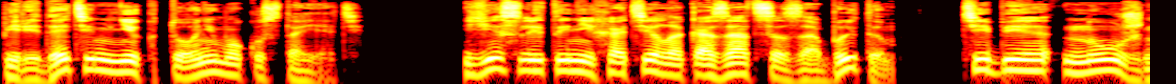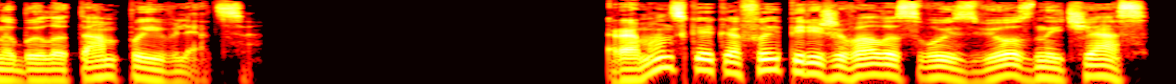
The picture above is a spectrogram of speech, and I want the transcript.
Перед этим никто не мог устоять. Если ты не хотел оказаться забытым, тебе нужно было там появляться. Романское кафе переживало свой звездный час,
